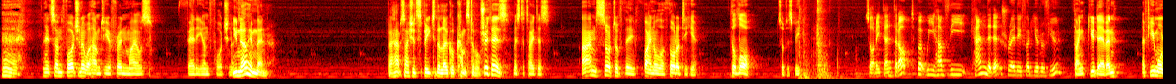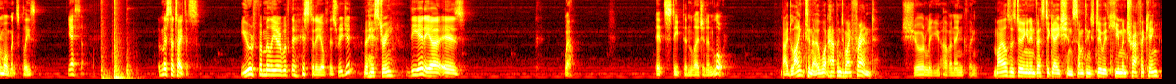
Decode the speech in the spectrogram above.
It's unfortunate what happened to your friend Miles. Very unfortunate. You know him then? Perhaps I should speak to the local constable. Truth is, Mr. Titus, I'm sort of the final authority here. The law, so to speak. Sorry to interrupt, but we have the candidates ready for your review. Thank you, Devon. A few more moments, please. Yes, sir. Mr. Titus, you're familiar with the history of this region? The history? The area is. Well, it's steeped in legend and lore. I'd like to know what happened to my friend. Surely you have an inkling. Miles was doing an investigation, something to do with human trafficking.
